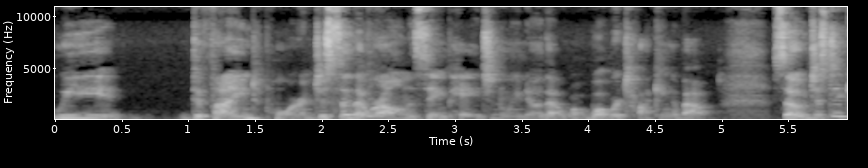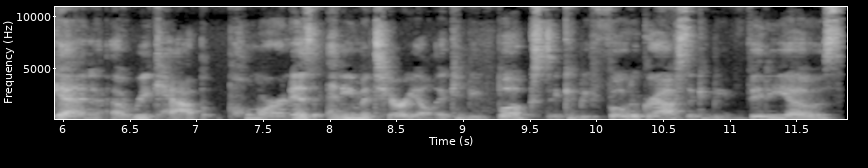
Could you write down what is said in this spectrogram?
we defined porn just so that we're all on the same page and we know that what we're talking about. So, just again, a recap porn is any material. It can be books, it can be photographs, it can be videos,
